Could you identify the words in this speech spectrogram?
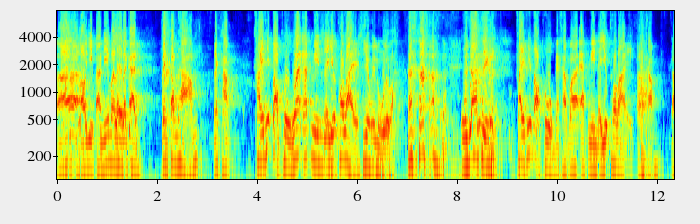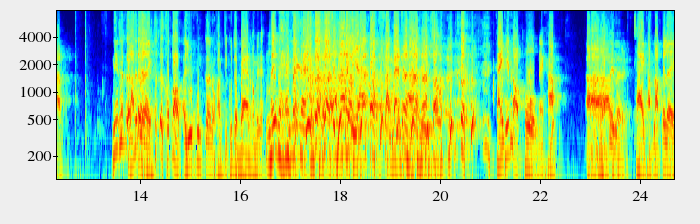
อ่าเราหยิบอันนี้มาเลยละกัน เป็นคำถามนะครับ ใครที่ตอบถูกว่าแอดมินอายุเท่าไหร่พี่ยังไม่รู้เลยว่ะโอ้ยากจริง ใครที่ตอบถูกนะครับว่าแอดมินอายุเท่าไหร่นะครับครับ นี่ถ้าเกิดรับไปเลย ถ้าเกิดเขาตอบอายุคุณเกินกว่าความจริงคุณจะแบนเขาไหมเนี่ย ไม่แบนไม่แบนสิบห้านาทีฮะสั่งแบนสิบห้านาทีใครที่ตอบถูกนะครับอ่ารับไปเลย ใช่ครับรับไปเลย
